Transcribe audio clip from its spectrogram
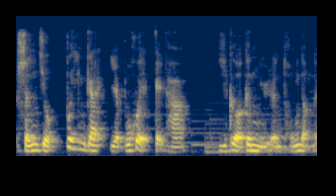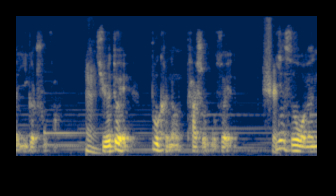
神就不应该也不会给他一个跟女人同等的一个处罚，嗯，绝对不可能他是无罪的。是，因此我们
